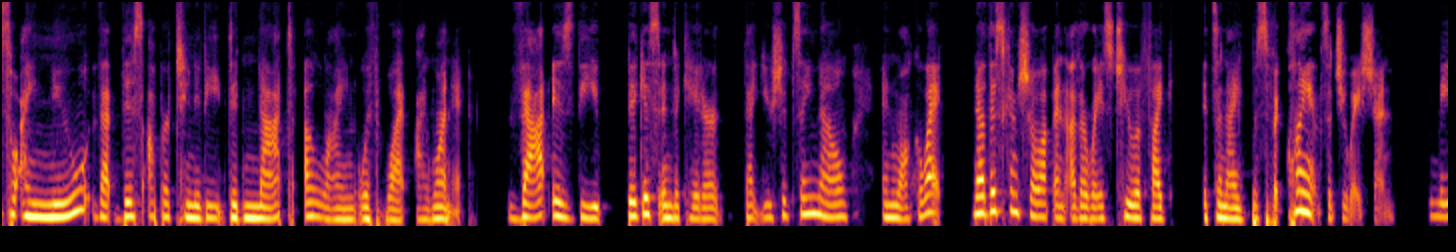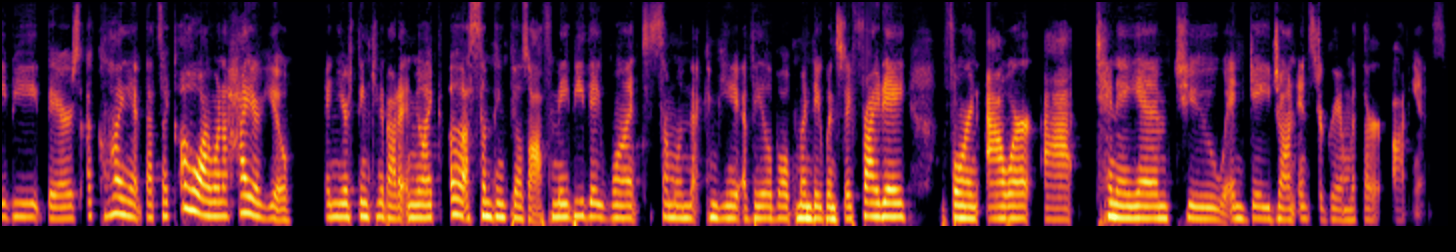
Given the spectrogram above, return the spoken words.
So I knew that this opportunity did not align with what I wanted. That is the biggest indicator that you should say no and walk away. Now, this can show up in other ways too, if like it's a specific client situation. Maybe there's a client that's like, oh, I want to hire you. And you're thinking about it and you're like, oh, something feels off. Maybe they want someone that can be available Monday, Wednesday, Friday for an hour at 10 a.m. to engage on Instagram with their audience.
